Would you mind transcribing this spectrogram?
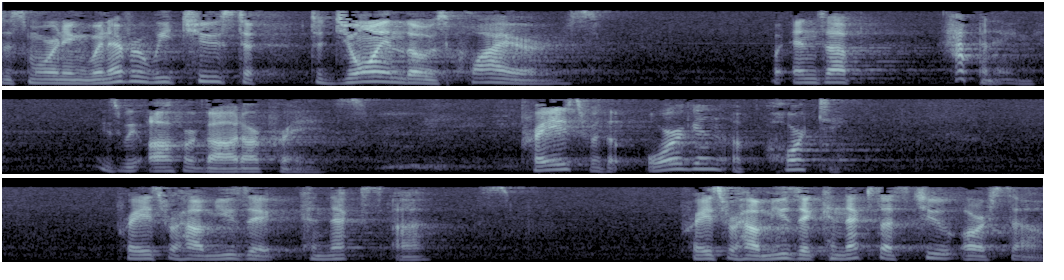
this morning, whenever we choose to, to join those choirs, what ends up happening is we offer God our praise. Praise for the organ of Corti Praise for how music connects us. Praise for how music connects us to ourselves.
